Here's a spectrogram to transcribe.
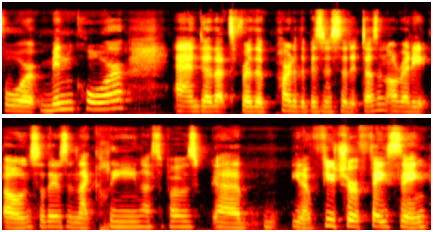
for Mincor and uh, that's for the part of the business that it doesn't already own. So there's in that clean, I suppose, uh, you know, future-facing,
